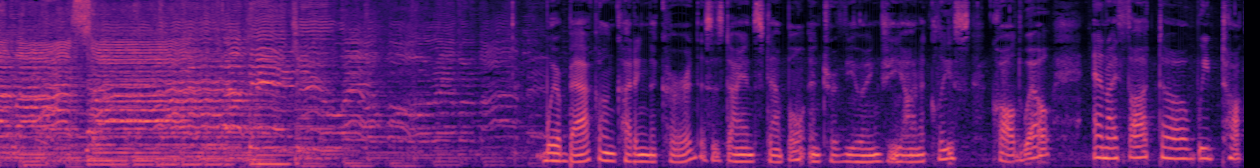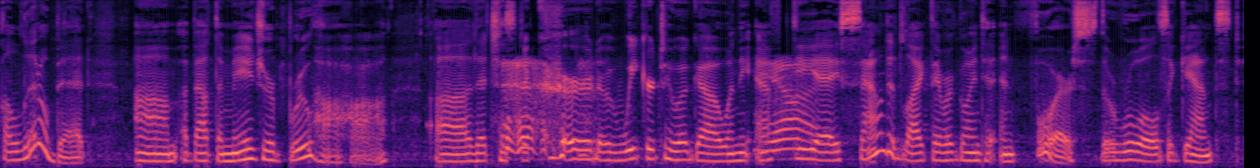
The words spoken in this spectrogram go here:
We're back on Cutting the Curd. This is Diane Stemple interviewing Gianaclis Caldwell. And I thought uh, we'd talk a little bit um, about the major brouhaha uh, that just occurred a week or two ago when the Yeah. FDA sounded like they were going to enforce the rules against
